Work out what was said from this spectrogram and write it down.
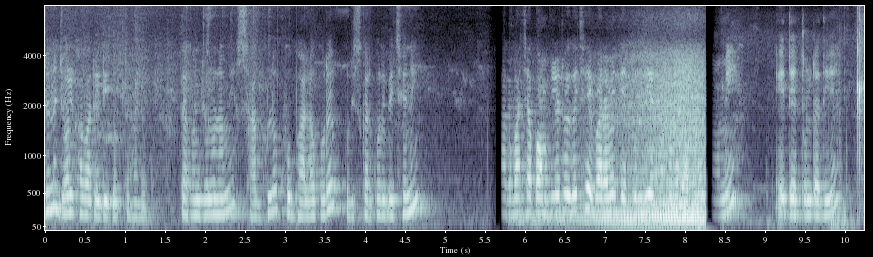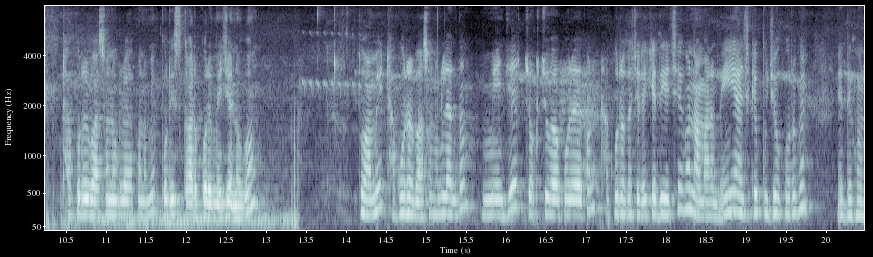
জন্য জল খাবার রেডি করতে হবে। তো এখন চলুন আমি শাকগুলো খুব ভালো করে পরিষ্কার করে বেছে নিই। শাক বাছা কমপ্লিট হয়ে গেছে এবার আমি তেঁতুল দিয়ে ঠাকুরের বাসন আমি এই তেঁতুলটা দিয়ে ঠাকুরের বাসনগুলো এখন আমি পরিষ্কার করে মেজে নেব। তো আমি ঠাকুরের বাসনগুলো একদম মেজে চকচকা করে এখন ঠাকুরের কাছে রেখে দিয়েছি। এখন আমার মেয়ে আজকে পুজো করবে। এ দেখুন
